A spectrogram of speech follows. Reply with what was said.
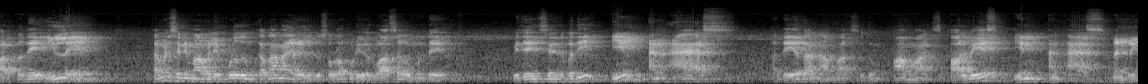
பார்த்ததே இல்லை. தமிழ் சினிமாவில் எப்பொழுதும் கதாநாயகர்களுக்கு சொல்லக்கூடிய ஒரு வாசகம் உண்டு. Vijay Sethupathi in and as அதே தான் ஆமாக்ஸுக்கும் ஆமாக்ஸ் ஆல்வேஸ் இன் அண்ட் ஆஸ் நன்றி.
